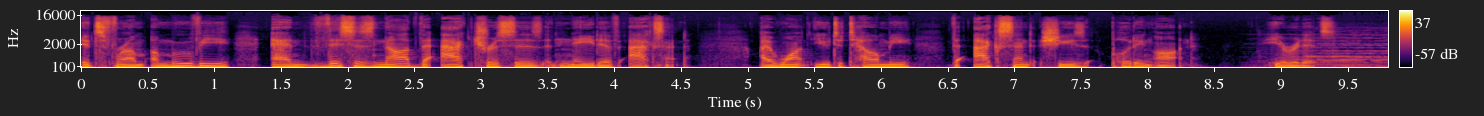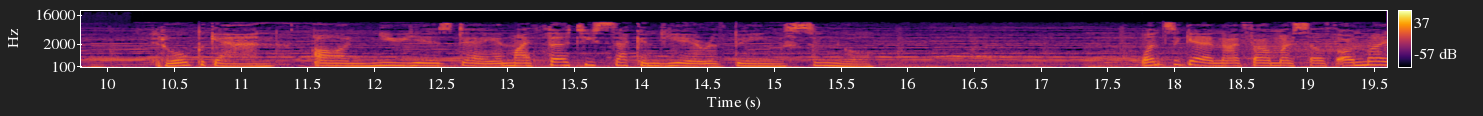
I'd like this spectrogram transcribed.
It's from a movie, and this is not the actress's native accent. I want you to tell me the accent she's putting on. Here it is. It all began on New Year's Day in my 32nd year of being single. Once again, I found myself on my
